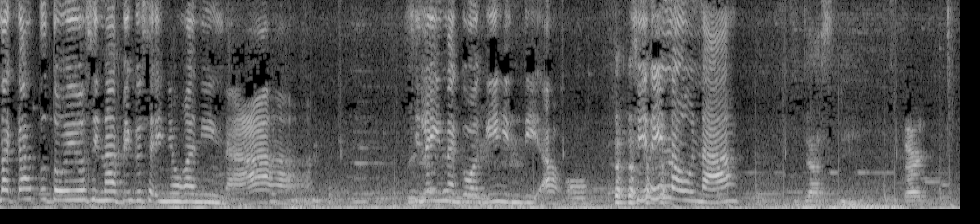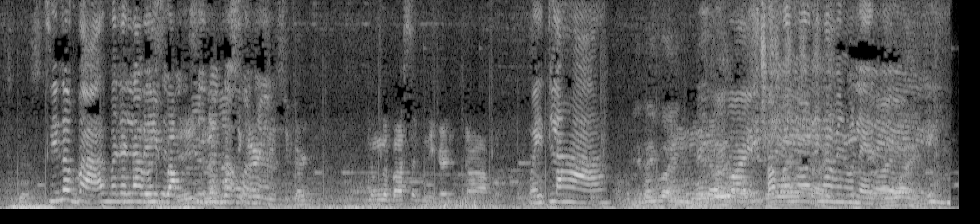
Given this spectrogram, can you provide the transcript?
nagkatotoo yung sinabi ko sa inyo kanina. Sila yung nagwagi, hindi ako. Sino yung nauna? Si Justy. Si Card. Sino ba? Malalaman sa sino ako si Card nauna. si Card. Nung nabasag ni Card, tsaka ako. Wait lang ha. I-rewind. Papanoorin namin ulit. Starts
